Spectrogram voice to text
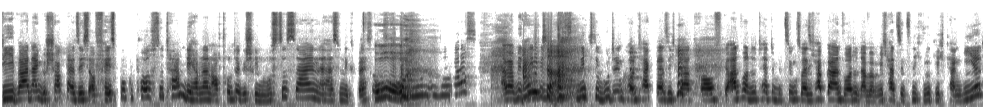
die waren dann geschockt, als ich es auf Facebook gepostet habe. Die haben dann auch drunter geschrieben, muss das sein? Hast du nichts Besseres oh. zu tun und sowas? Aber mit Alter. denen bin ich nicht so gut in Kontakt, dass ich da drauf geantwortet hätte, beziehungsweise ich habe geantwortet, aber mich hat es jetzt nicht wirklich tangiert.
